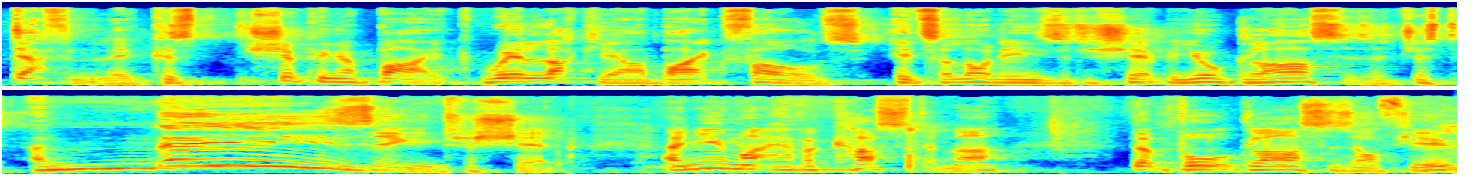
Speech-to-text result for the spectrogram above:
definitely, because shipping a bike, we're lucky our bike folds. It's a lot easier to ship, but your glasses are just amazing to ship. And you might have a customer that bought glasses off you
